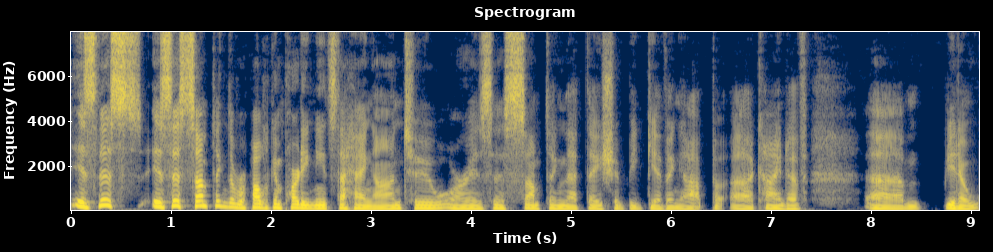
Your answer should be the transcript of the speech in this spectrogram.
is this is this something the Republican Party needs to hang on to, or is this something that they should be giving up? Uh, kind of, um, you know,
